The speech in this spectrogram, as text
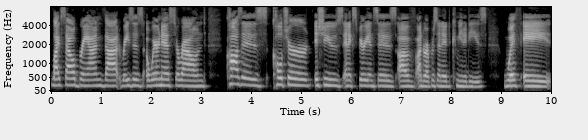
lifestyle brand that raises awareness around causes, culture, issues, and experiences of underrepresented communities with a,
